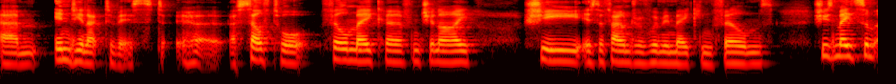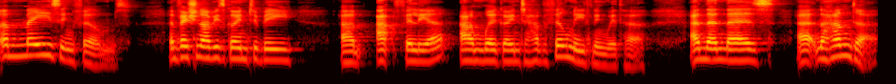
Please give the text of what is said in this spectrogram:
um, Indian activist, uh, a self taught filmmaker from Chennai. She is the founder of Women Making Films. She's made some amazing films. And Vaishnavi is going to be um, at Filia, and we're going to have a film evening with her. And then there's uh, Nahanda,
